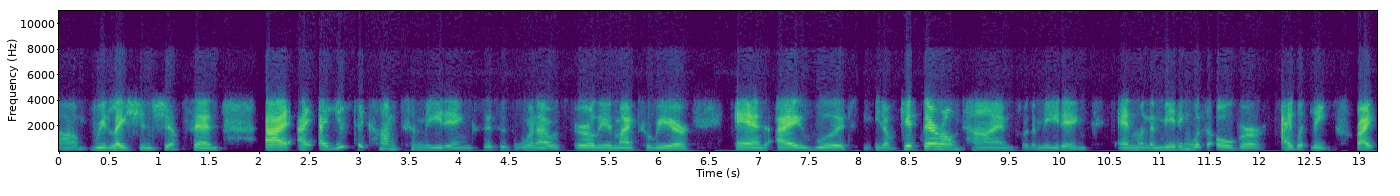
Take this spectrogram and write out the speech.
um, relationships, and I, I, I used to come to meetings. This is when I was early in my career, and I would, you know, get there on time for the meeting. And when the meeting was over, I would leave, right?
